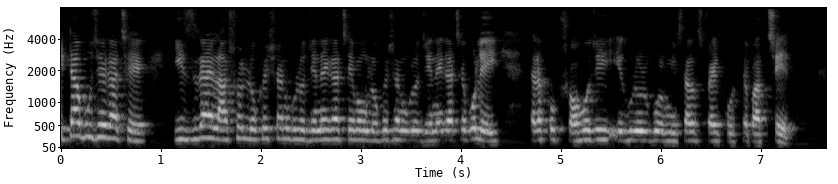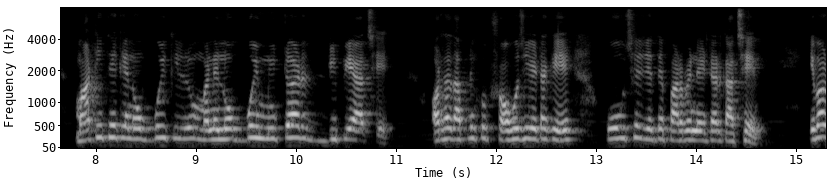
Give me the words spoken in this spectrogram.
এটা বুঝে গেছে, ইসরায়েল আসল লোকেশনগুলো জেনে গেছে এবং লোকেশনগুলো জেনে গেছে বলেই তারা খুব সহজেই এগুলোর উপর মিসাইল স্ট্রাইক করতে পারছে। মাটি থেকে নব্বই কিলো মানে নব্বই মিটার ডিপে আছে। অর্থাৎ আপনি খুব সহজেই এটাকে পৌঁছে যেতে পারবেন এটার কাছে। এবার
